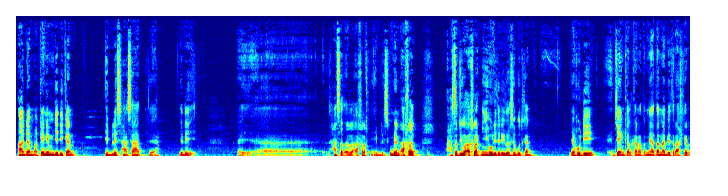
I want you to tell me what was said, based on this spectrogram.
Adam. Maka ini menjadikan iblis hasad ya. Jadi uh, hasad adalah akhlaknya iblis. Kemudian akhlak hasad juga akhlaknya Yahudi tadi kita sebutkan. Yahudi jengkel karena ternyata nabi terakhir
